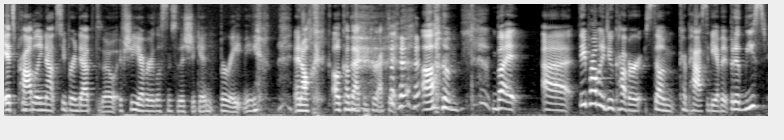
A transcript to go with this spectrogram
It's probably not super in depth, though. If she ever listens to this, she can berate me, and I'll I'll come back and correct it. Um, but uh, they probably do cover some capacity of it. But at least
